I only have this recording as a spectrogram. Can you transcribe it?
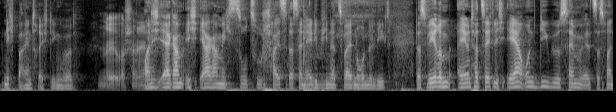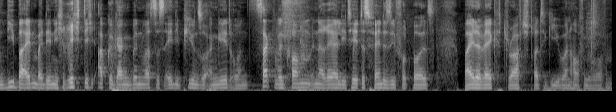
nicht beeinträchtigen wird. Nee, wahrscheinlich. Und ich ärgere, ich ärgere mich so zu scheiße, dass sein ADP in der zweiten Runde liegt. Das wäre, ey, und tatsächlich er und Debut Samuels, das waren die beiden, bei denen ich richtig abgegangen bin, was das ADP und so angeht. Und zack, willkommen in der Realität des Fantasy Footballs. Beide weg, Draft-Strategie über den Haufen geworfen.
